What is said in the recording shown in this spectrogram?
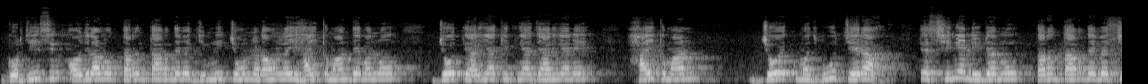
ਗੁਰਜੀਤ ਸਿੰਘ ਔਜਲਾ ਨੂੰ ਤਰਨਤਾਰਨ ਦੇ ਵਿੱਚ ਜਿਮਨੀ ਚੋਣ ਲੜਾਉਣ ਲਈ ਹਾਈ ਕਮਾਂਡ ਦੇ ਵੱਲੋਂ ਜੋ ਤਿਆਰੀਆਂ ਕੀਤੀਆਂ ਜਾ ਰਹੀਆਂ ਨੇ, ਹਾਈ ਕਮਾਂਡ ਜੋ ਇੱਕ ਮਜ਼ਬੂਤ ਚਿਹਰਾ ਤੇ ਸੀਨੀਅਰ ਲੀਡਰ ਨੂੰ ਤਰਨਤਾਰਨ ਦੇ ਵਿੱਚ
